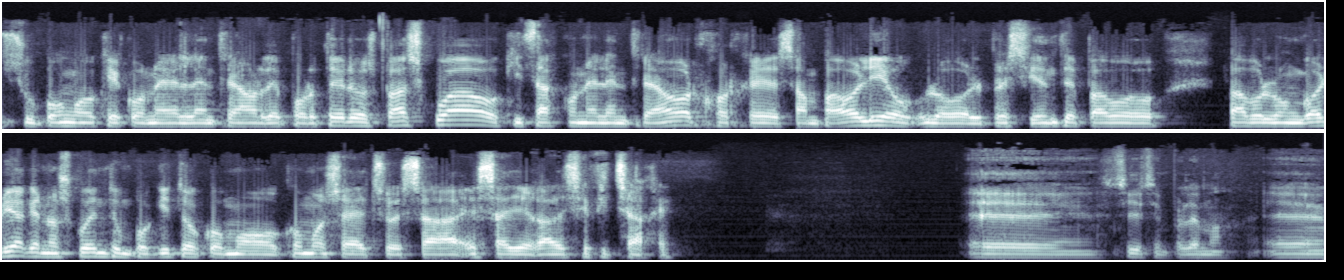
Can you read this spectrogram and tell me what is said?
supongo que con el entrenador de porteros Pascua o quizás con el entrenador Jorge Sampaoli o, el presidente Pablo, Pablo, Longoria, que nos cuente un poquito cómo, cómo se ha hecho esa, esa llegada, ese fichaje. Eh, sí, sin problema. Eh,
